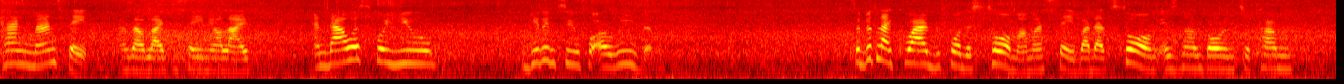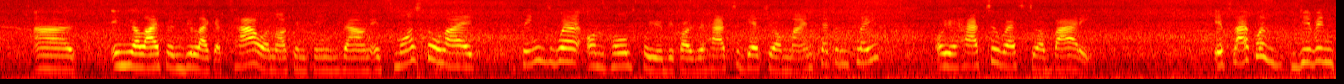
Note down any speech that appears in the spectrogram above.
hangman state as I would like to say in your life. And that was for you, given to you for a reason. It's a bit like quiet before the storm, I must say, but that storm is not going to come uh, in your life and be like a tower knocking things down. It's more so like things were on hold for you because you had to get your mindset in place or you had to rest your body. If life was giving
